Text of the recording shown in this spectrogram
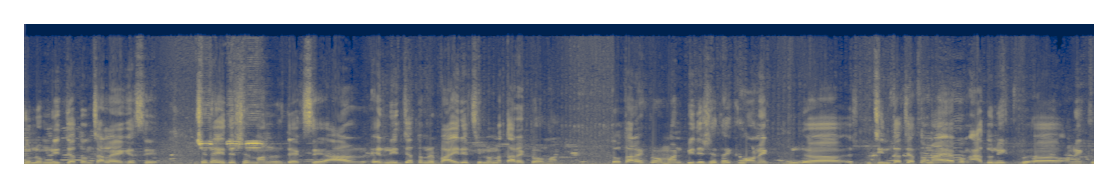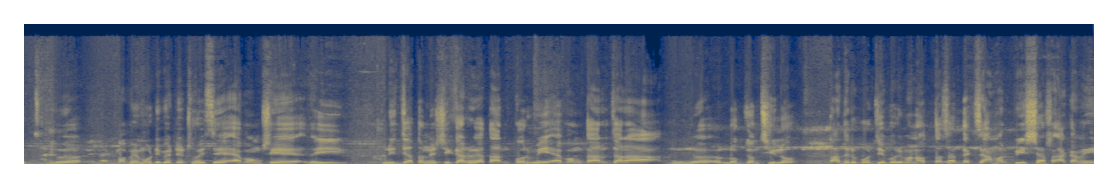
জুলুম নির্যাতন চালায় গেছে, সেটা এদেশের মানুষ দেখছে। আর এর নির্যাতনের বাইরে ছিল না তারেক রহমান তো তারেক রহমান বিদেশে থেকে অনেক চিন্তা চেতনা এবং আধুনিক অনেক ভাবে মোটিভেটেড হয়েছে এবং সে এই নির্যাতনের শিকার হয়ে তার কর্মী এবং তার যারা লোকজন ছিল, তাদের উপর যে পরিমাণ অত্যাচার দেখছে আমার বিশ্বাস আগামী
